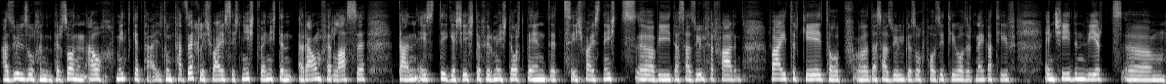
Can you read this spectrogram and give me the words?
asylsuchenden Personen auch mitgeteilt. Und tatsächlich weiß ich nicht, wenn ich den Raum verlasse, dann ist die Geschichte für mich dort beendet. Ich weiß nicht, wie das Asylverfahren weitergeht, ob das Asylgesuch positiv oder negativ entschieden wird. Ähm,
